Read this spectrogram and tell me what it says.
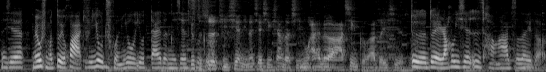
那些没有什么对话，就是又蠢又又呆的那些就只是体现你那些形象的喜怒哀乐啊、性格啊这一些。对对对，然后一些日常啊之类的。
